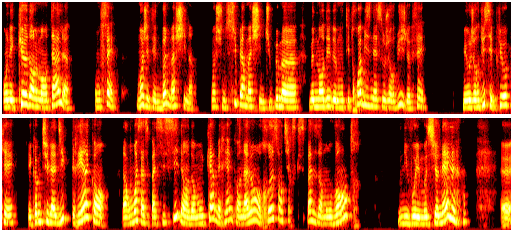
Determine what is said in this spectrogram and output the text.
on n'est que dans le mental, on fait. Moi, j'étais une bonne machine. Moi, je suis une super machine. Tu peux me, demander de monter trois business aujourd'hui, je le fais. Mais aujourd'hui, c'est plus OK. Et comme tu l'as dit, rien qu'en... Alors moi, ça se passe ici, dans, mon cas, mais rien qu'en allant ressentir ce qui se passe dans mon ventre, au niveau émotionnel, euh,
